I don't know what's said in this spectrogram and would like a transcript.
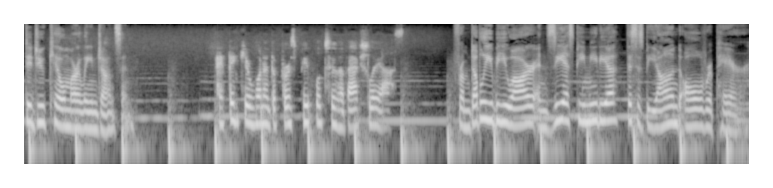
Did you kill Marlene Johnson? I think you're one of the first people to have actually asked. From WBUR and ZSP Media, this is Beyond All Repair,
